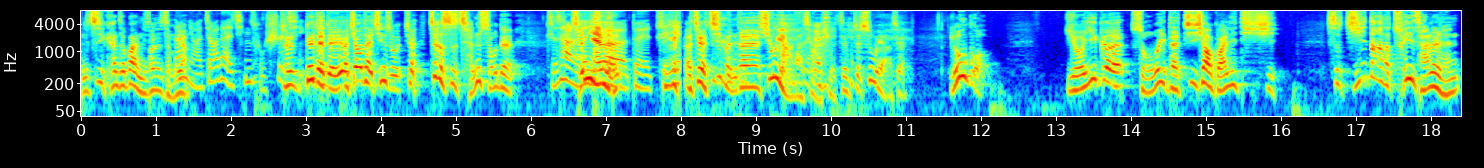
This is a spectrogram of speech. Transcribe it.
你自己看着办，你或者怎么样？你要交代清楚事情。对对对，要交代清楚，就这个是成熟的职场成年人对职业呃，这基本的 修养吧，是吧？是这这素养是。如果有一个所谓的绩效管理体系，是极大的摧残了人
